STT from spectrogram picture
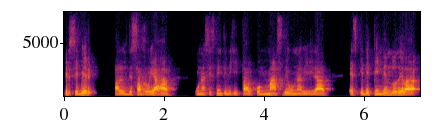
percibir al desarrollar un asistente digital con más de una habilidad es que dependiendo de la,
